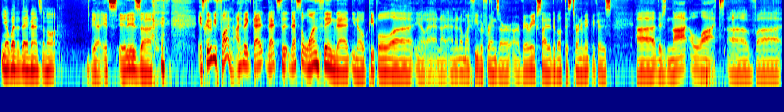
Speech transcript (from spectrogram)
you know whether they advance or not. Yeah, it's it is. Uh, it's going to be fun. I think that that's the that's the one thing that you know people uh, you know and I, and I know my FIBA friends are are very excited about this tournament because uh, there's not a lot of uh,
